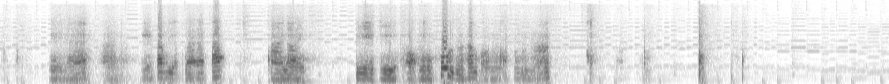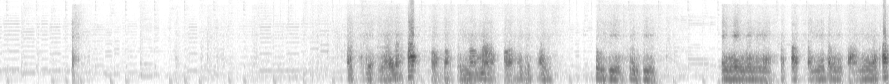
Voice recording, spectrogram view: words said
โอเคนะอ่าโอเคครับเรียบร้อยแล้วครับภายใน PAP ออกหนึ่งทุ่มนะครับออกหนึ่งทุ่มนะครับเรียบร้อยแล้วครับ ขอบพระคุณมากๆขอให้ทุกท่านโชคดีโชคดีเฮงๆๆๆนะครับวันนี้ก็มีตามนี้นะครับ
